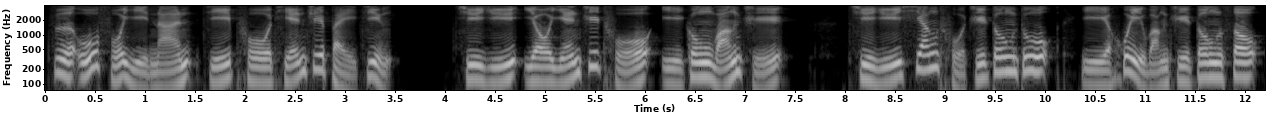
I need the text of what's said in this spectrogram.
自吴府以南及莆田之北境，取于有盐之土以供王直；取于乡土之东都以惠王之东搜。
